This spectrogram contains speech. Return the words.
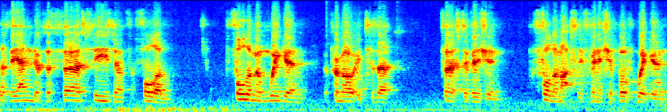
at the end of the first season for Fulham. Fulham and Wigan were promoted to the first division. Fulham actually finish above Wigan,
